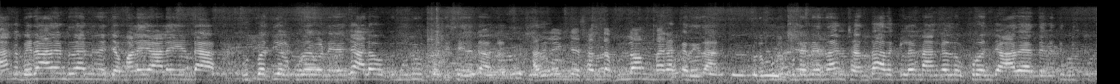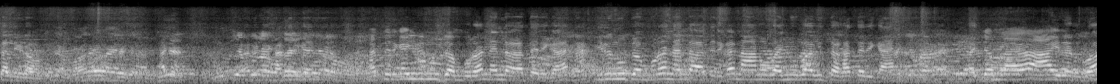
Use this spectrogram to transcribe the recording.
நாங்கள் பெறாதன்று தான் நினைச்சோம். மழையால ஏண்டா உற்பத்திகள் குறைவு நினைச்சா அளவுக்கு முறி உற்பத்தி செய்துட்டாங்க. அதில் இந்த சந்தை ஃபுல்லாக மரக்கறி தான். ஒரு குறிப்பிட்ட நேரம் தான் சந்தை. அதுக்குள்ள நாங்கள் குறைஞ்ச ஆதாயத்தை வைத்து விற்று தள்ளிடுவோம். கத்திரிக்காய் இருநூற்றி ஐம்பது ரூபா நல்ல கத்திரிக்காய். இருநூற்றி ஐம்பது ரூபா நல்ல கத்திரிக்காய். நானூறு அஞ்சூறுரூவா வித்த கத்திரிக்காய். பச்சை மிளகாய் ஆயிரம் ரூபா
